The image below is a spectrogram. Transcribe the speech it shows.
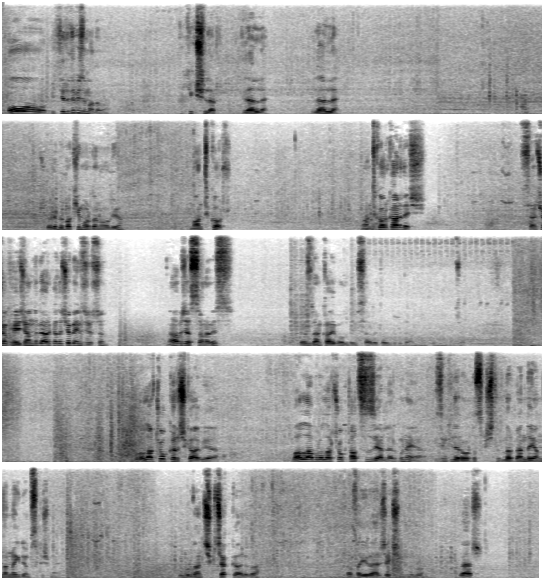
Oo bitirdi bizim adamı. İki kişiler. İlerle. İlerle. Şöyle bir bakayım orada ne oluyor. Mantikor. Mantikor kardeş. Sen çok heyecanlı bir arkadaşa benziyorsun. Ne yapacağız sana biz? Gözden kayboldu, isabet oldu bir daha. hocam. Buralar çok karışık abi ya. Vallahi buralar çok tatsız yerler. Bu ne ya? Bizimkileri orada sıkıştırdılar. Ben de yanlarına gidiyorum sıkışmaya. Bu buradan çıkacak galiba. Kafayı verecek şimdi bu. Ver.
